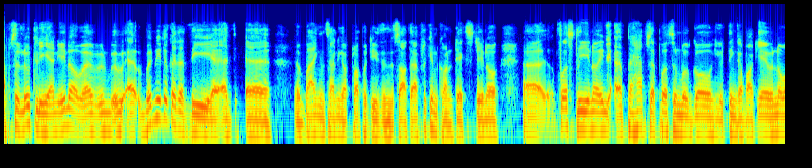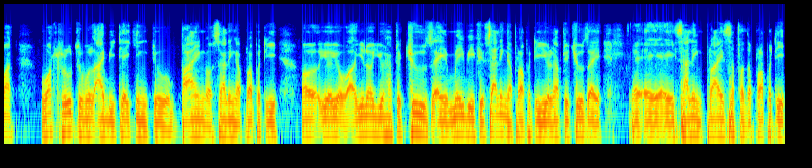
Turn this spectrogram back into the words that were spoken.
Absolutely, and you know when we look at the uh, uh, buying and selling of properties in the South African context, you know, uh, firstly, you know, in, uh, perhaps a person will go. You think about, yeah, you know what, what route will I be taking to buying or selling a property? Or you, you, uh, you know, you have to choose a maybe if you're selling a property, you'll have to choose a, a, a selling price for the property.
